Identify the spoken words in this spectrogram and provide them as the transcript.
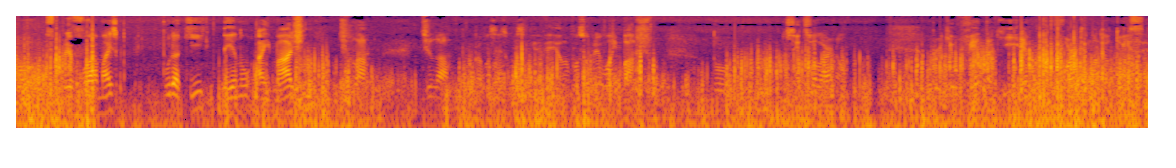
vou sobrevoar mais por aqui, tendo a imagem de lá. De lá, pra vocês conseguirem ver. Eu não vou sobrevoar embaixo do, do sítio solar, não. Porque o vento aqui é muito forte, mano. Eu tô, em, ci- eu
